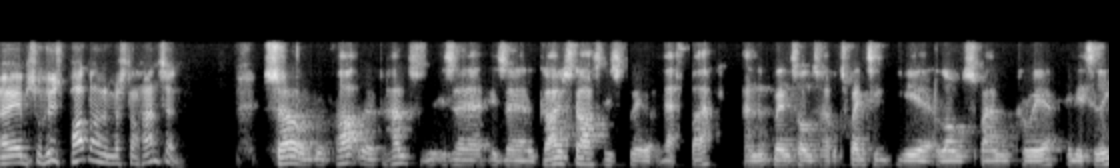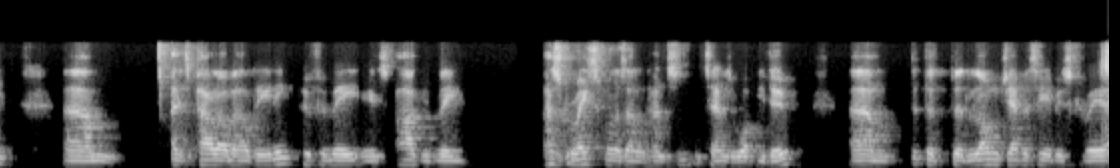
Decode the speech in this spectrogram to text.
that. Um, so who's partner in Mr. Hansen? So my partner Hansen is a is a guy who started his career at left back and went on to have a 20 year long span career in Italy. Um, and it's Paolo Maldini, who for me is arguably as graceful as Alan Hansen in terms of what you do. Um, the, the, the, longevity of his career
